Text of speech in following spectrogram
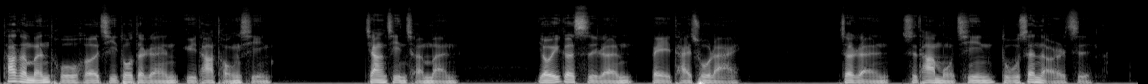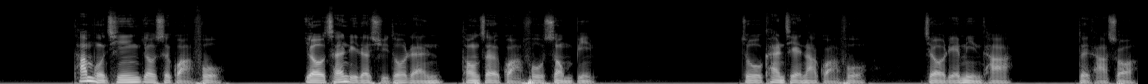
他的门徒和极多的人与他同行。将近城门，有一个死人被抬出来。这人是他母亲独生的儿子，他母亲又是寡妇。有城里的许多人同着寡妇送殡。主看见那寡妇，就怜悯她，对她说：“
